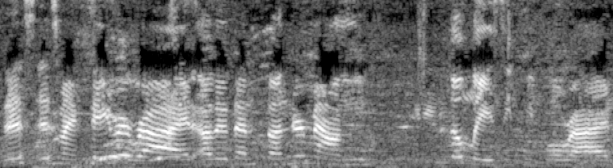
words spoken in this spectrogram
This is my favorite ride other than Thunder Mountain, the lazy people ride.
